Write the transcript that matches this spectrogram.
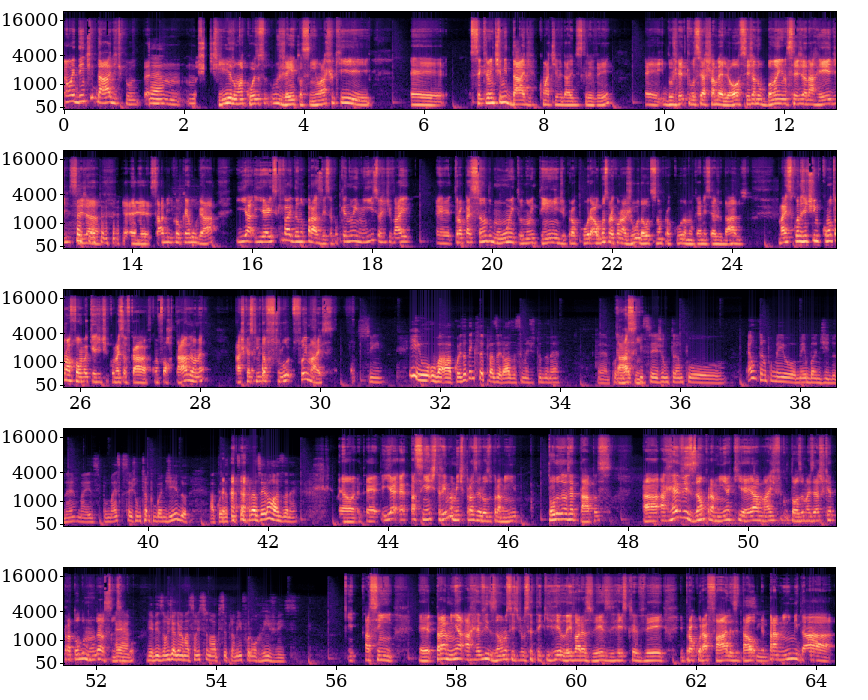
É uma identidade, tipo, é é. Um, um, estilo, uma coisa, um jeito, assim. Eu acho que é, você cria uma intimidade com a atividade de escrever é, do jeito que você achar melhor, seja no banho, seja na rede, seja, é, sabe, em qualquer lugar. E, e, é isso que vai dando prazer, sabe? Porque no início a gente vai é, tropeçando muito, não entende, procura. Alguns procuram ajuda, outros não procuram, não querem ser ajudados. Mas quando a gente encontra uma forma que a gente começa a ficar confortável, né? Acho que a escrita flui, flui mais. Sim. E o, a coisa tem que ser prazerosa acima de tudo, né? É, por ah, mais sim. que seja um trampo é um trampo meio, meio bandido, né? Mas por mais que seja um trampo bandido, a coisa tem que ser prazerosa, né? Não, é, e é, é, assim, é extremamente prazeroso para mim, todas as etapas. A, a revisão, para mim, é que é a mais dificultosa, mas acho que é para todo mundo é assim. É, revisão, diagramação e sinopse, para mim, foram horríveis. Assim, é, para mim, a, revisão, no sentido de você ter que reler várias vezes, reescrever e procurar falhas e tal, é, para mim me dá.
